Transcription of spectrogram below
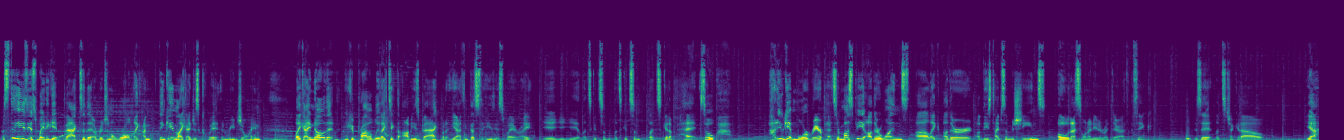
What's the easiest way to get back to the original world? Like, I'm thinking, like, I just quit and rejoin. Like, I know that you could probably, like, take the obbies back, but yeah, I think that's the easiest way, right? Yeah, yeah, yeah. Let's get some, let's get some, let's get a pet. So, how do you get more rare pets? There must be other ones, uh, like other of these types of machines. Oh, that's the one I needed right there, I, th I think. Is it? Let's check it out. Yeah,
